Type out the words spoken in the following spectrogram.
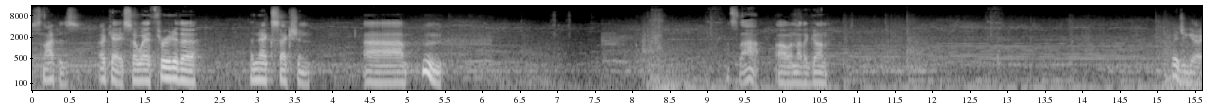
Snipers. Okay, so we're through to the the next section. Uh, hmm. What's that? Oh, another gun. Where'd you go?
